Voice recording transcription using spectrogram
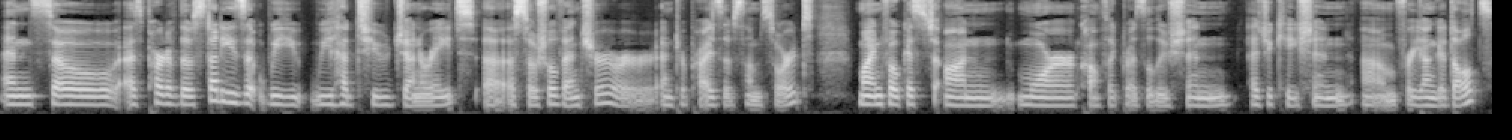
And so, as part of those studies, we we had to generate a, a social venture or enterprise of some sort. Mine focused on more conflict resolution education um, for young adults.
